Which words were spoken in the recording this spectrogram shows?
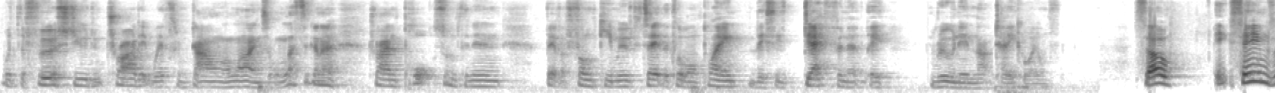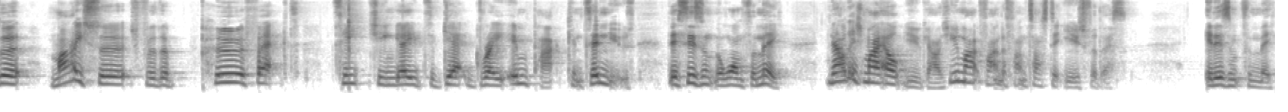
with the first student tried it with from down the line. So unless they're going to try and put something in bit of a funky move to take the club on plane. This is definitely ruining that takeaway. So it seems that my search for the perfect teaching aid to get great impact continues. This isn't the one for me. Now this might help you guys. You might find a fantastic use for this. It isn't for me.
